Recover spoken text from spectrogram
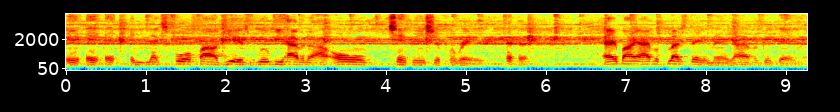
in, in, in the next four or five years, we'll be having our own championship parade. Everybody have a blessed day, man. Y'all have a good day, man.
